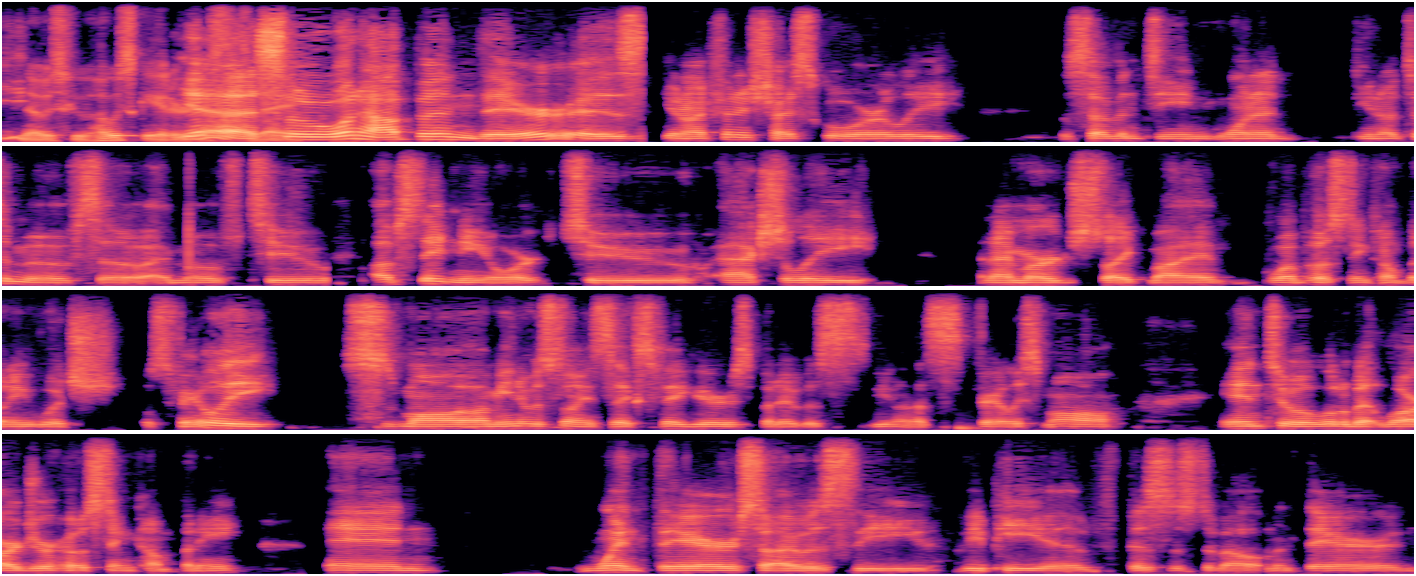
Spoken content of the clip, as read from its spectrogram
knows who HostGator yeah, is. Yeah. So what happened there is, you know, I finished high school early, 17, wanted, you know, to move. So I moved to upstate New York to actually, and I merged like my web hosting company, which was fairly small. I mean, it was only six figures, but it was, you know, that's fairly small into a little bit larger hosting company and went there. So I was the VP of business development there and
